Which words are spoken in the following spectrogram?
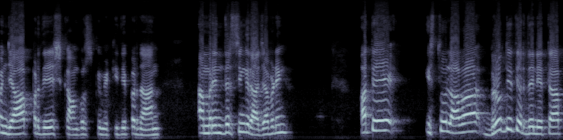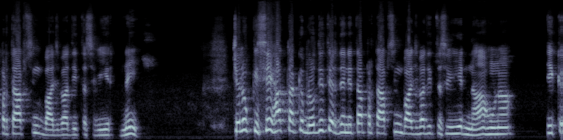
ਪੰਜਾਬ ਪ੍ਰਦੇਸ਼ ਕਾਂਗਰਸ ਕਮੇਟੀ ਦੇ ਪ੍ਰਧਾਨ ਅਮਰਿੰਦਰ ਸਿੰਘ ਰਾਜਾ ਵੜਿੰਗ ਅਤੇ ਇਸ ਤੋਂ ਇਲਾਵਾ ਵਿਰੋਧੀ ਧਿਰ ਦੇ ਨੇਤਾ ਪ੍ਰਤਾਪ ਸਿੰਘ ਬਾਜਵਾ ਦੀ ਤਸਵੀਰ ਨਹੀਂ। ਚਲੋ ਕਿਸੇ ਹੱਦ ਤੱਕ ਵਿਰੋਧੀ ਧਿਰ ਦੇ ਨੇਤਾ ਪ੍ਰਤਾਪ ਸਿੰਘ ਬਾਜਵਾ ਦੀ ਤਸਵੀਰ ਨਾ ਹੋਣਾ ਇੱਕ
